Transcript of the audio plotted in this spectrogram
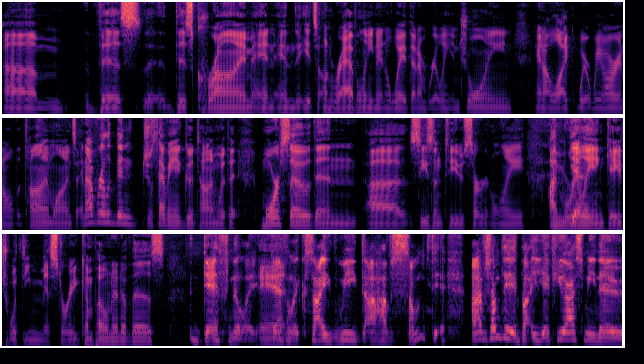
um this uh, this crime and and it's unraveling in a way that I'm really enjoying and I like where we are in all the timelines and I've really been just having a good time with it more so than uh season 2 certainly I'm really engaged with the mystery component of this Definitely, And- definitely. Because I we I have something. I have something. But if you ask me now,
